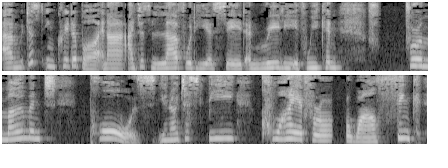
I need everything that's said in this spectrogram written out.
um, just incredible. And I, I just love what he has said. And really, if we can, for a moment, pause, you know, just be quiet for a while. Think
